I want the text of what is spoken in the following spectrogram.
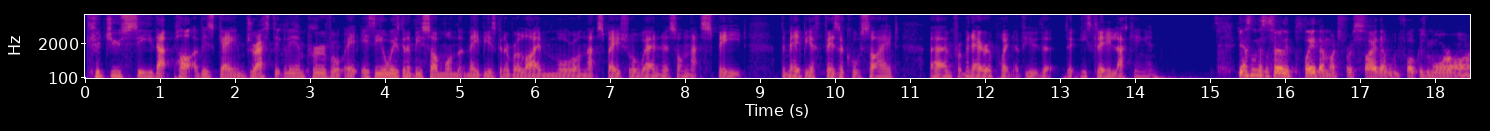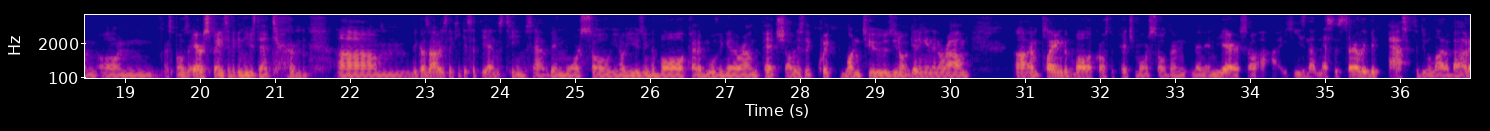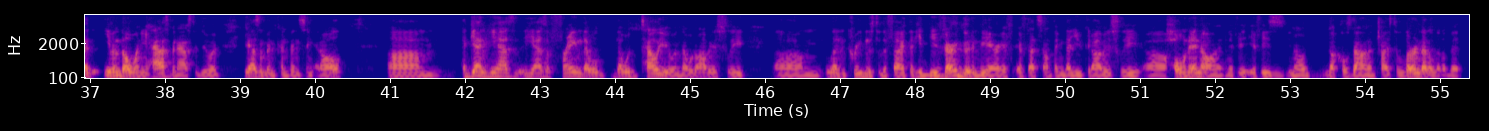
could you see that part of his game drastically improve, or is he always going to be someone that maybe is going to rely more on that spatial awareness, on that speed, than maybe a physical side um, from an aerial point of view that, that he's clearly lacking in? he hasn't necessarily played that much for a side that would focus more on on I suppose airspace, if I can use that term, um, because obviously Quique Setien's teams have been more so you know using the ball, kind of moving it around the pitch, obviously quick one twos, you know, getting in and around. Uh, and playing the ball across the pitch more so than than in the air. So I, he's not necessarily been asked to do a lot about it, even though when he has been asked to do it, he hasn't been convincing at all. Um, again, he has he has a frame that will that would tell you and that would obviously um, lend credence to the fact that he'd be very good in the air if, if that's something that you could obviously uh, hone in on and if, if he's you know knuckles down and tries to learn that a little bit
